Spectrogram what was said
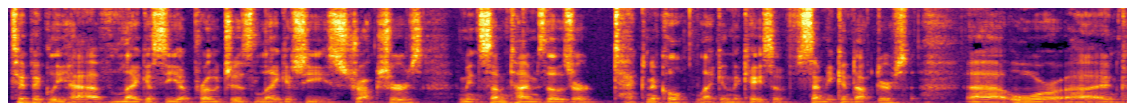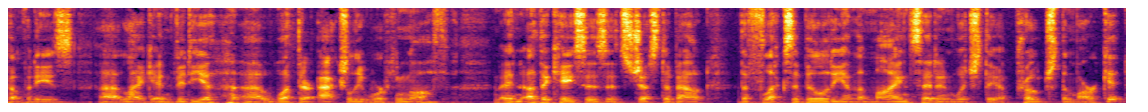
typically have legacy approaches, legacy structures. I mean, sometimes those are technical, like in the case of semiconductors, uh, or uh, in companies uh, like NVIDIA, uh, what they're actually working off. In other cases, it's just about the flexibility and the mindset in which they approach the market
